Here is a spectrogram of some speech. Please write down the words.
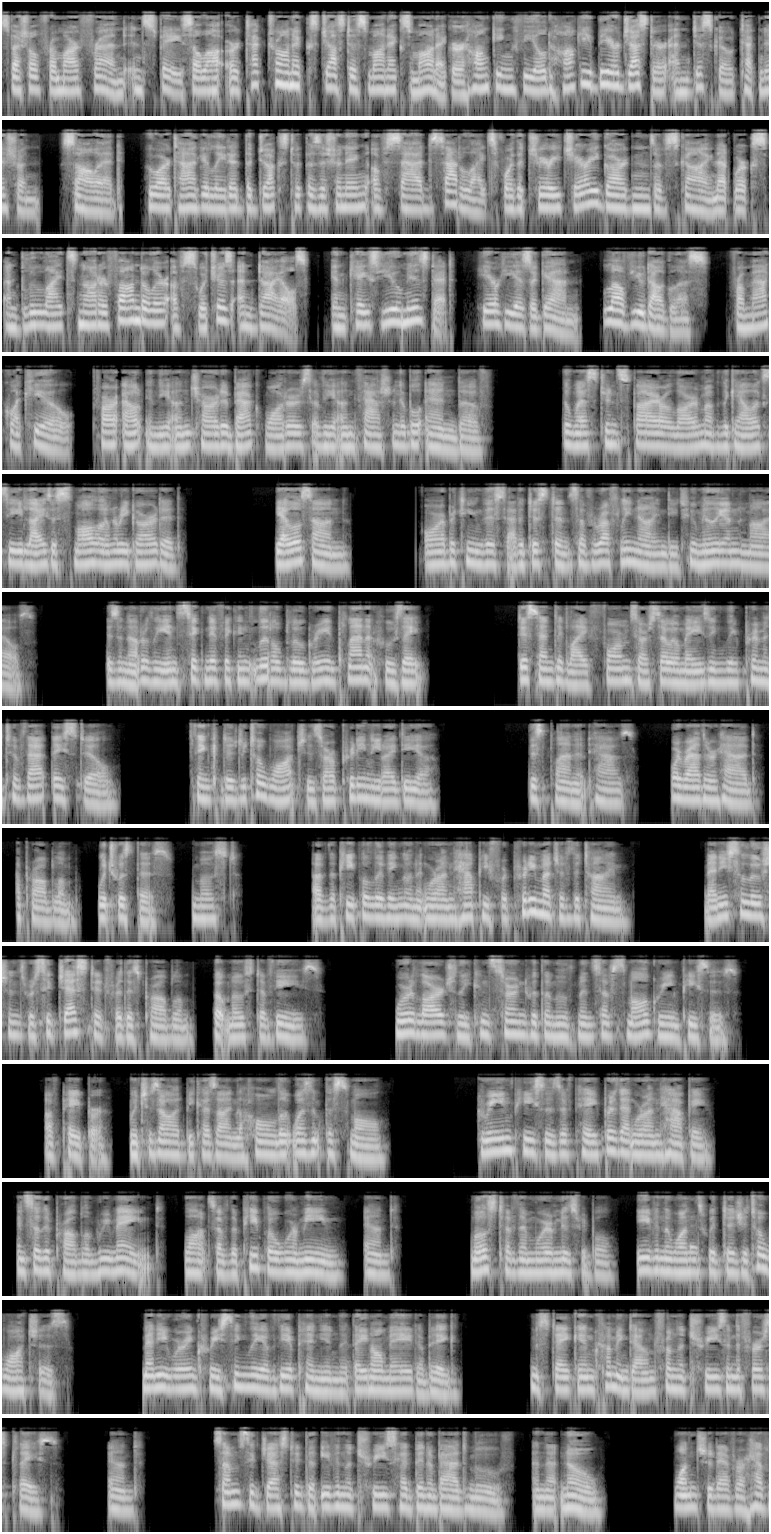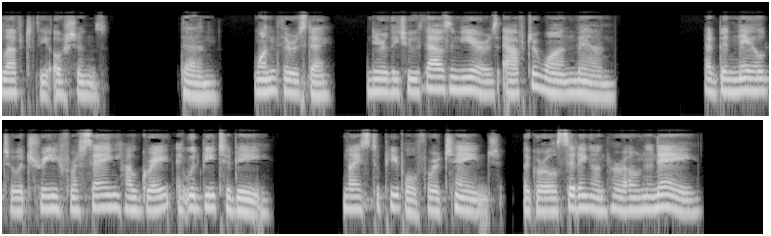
Special from our friend in space a la or Tektronix Justice Monix Moniker honking field hockey beer jester and disco technician, Solid, who articulated the juxtapositioning of sad satellites for the cheery cherry gardens of Sky Networks and Blue Light's not a fondler of switches and dials. In case you missed it, here he is again. Love you Douglas, from AquaQ. Far out in the uncharted backwaters of the unfashionable end of the western spiral arm of the galaxy lies a small unregarded yellow sun. Orbiting this at a distance of roughly 92 million miles is an utterly insignificant little blue-green planet whose ape descended life forms are so amazingly primitive that they still think digital watches are a pretty neat idea. This planet has, or rather had, a problem, which was this, most of the people living on it were unhappy for pretty much of the time. Many solutions were suggested for this problem, but most of these were largely concerned with the movements of small green pieces of paper, which is odd because on the whole it wasn't the small green pieces of paper that were unhappy. And so the problem remained, lots of the people were mean, and most of them were miserable, even the ones with digital watches. Many were increasingly of the opinion that they'd all made a big mistake in coming down from the trees in the first place. And some suggested that even the trees had been a bad move, and that no one should ever have left the oceans. Then, one Thursday, nearly 2,000 years after one man had been nailed to a tree for saying how great it would be to be nice to people for a change, the girl sitting on her own in a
